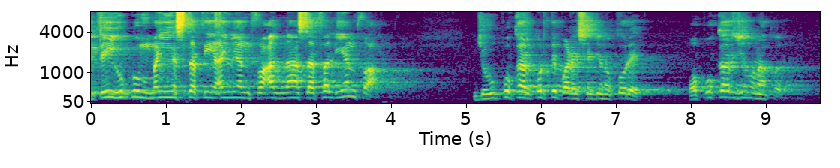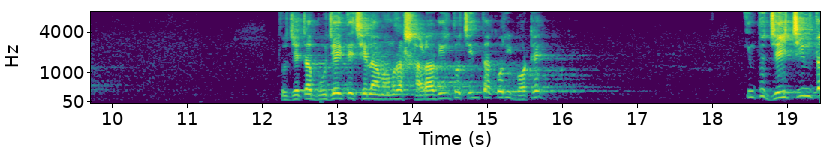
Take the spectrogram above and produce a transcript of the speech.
এটাই হুকুম মাইয়াস্তাতি আইয়ান ফা নাসা ফালিয়ানফা যে উপকার করতে পারে সে যেন করে, অপকার যেন না করে। তো যেটা বুঝাইতেছিলাম, আমরা সারাদিন তো চিন্তা করি বটে। কিন্তু যেই চিন্তা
